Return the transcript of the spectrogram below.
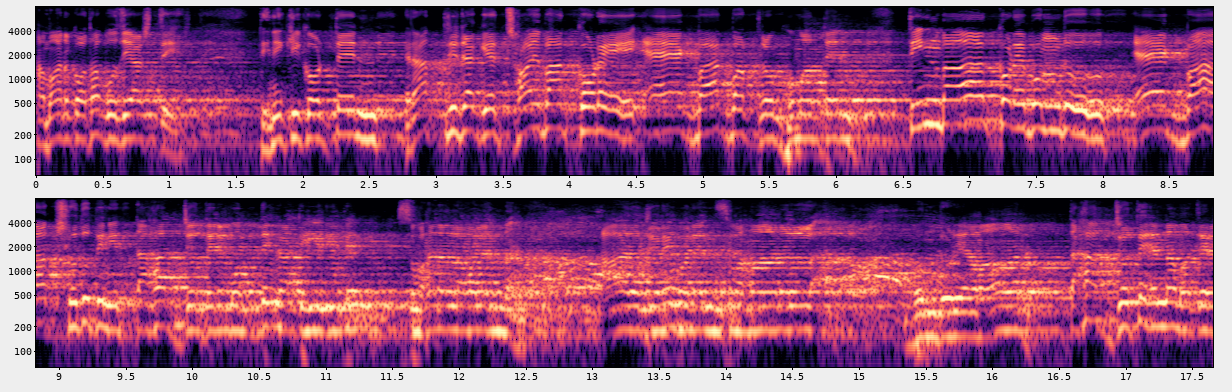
আমার কথা বুঝে আসছে। তিনি কি করতেন? রাত্রিটাকে ছয় ভাগ করে এক ভাগ মাত্র ঘুমাতেন। তিন ভাগ করে বন্ধু, এক ভাগ শুধু তিনি তাহাজ্জুদের মধ্যে কাটিয়ে দিতেন। সুবহানাল্লাহ বলেন না। আর জোরে বলেন, সুবহানাল্লাহ। বন্ধুরে আমার, তাহাজ্জুদের নামাজের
